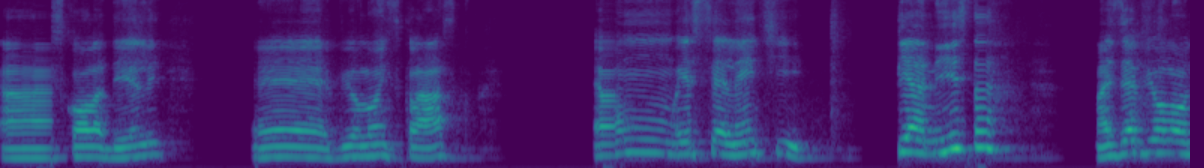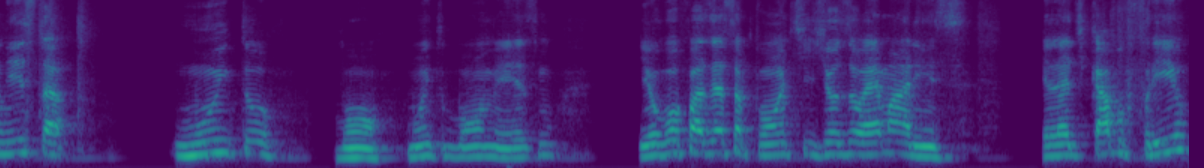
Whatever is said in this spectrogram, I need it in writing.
A escola dele é violões clássicos. É um excelente pianista, mas é violonista muito bom, muito bom mesmo. E eu vou fazer essa ponte Josué Marins. Ele é de Cabo Frio.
